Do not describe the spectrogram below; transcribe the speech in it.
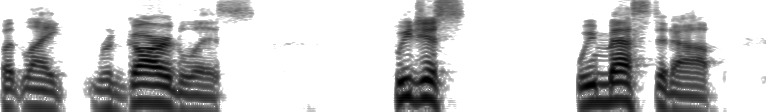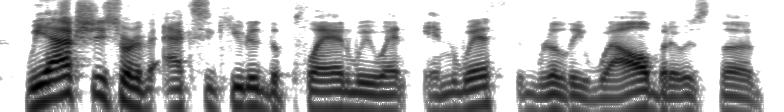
but like regardless, we just we messed it up. We actually sort of executed the plan we went in with really well, but it was the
